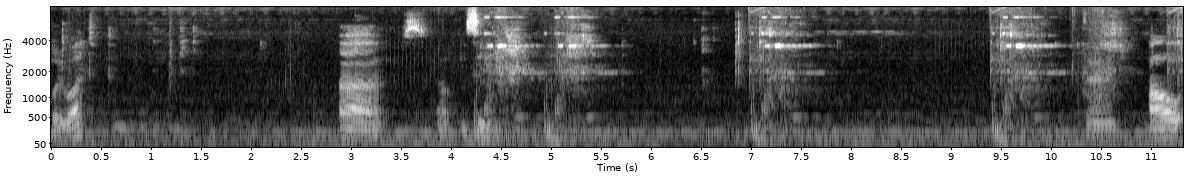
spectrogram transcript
Wait, what? Uh, oh, see. Okay. Oh,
